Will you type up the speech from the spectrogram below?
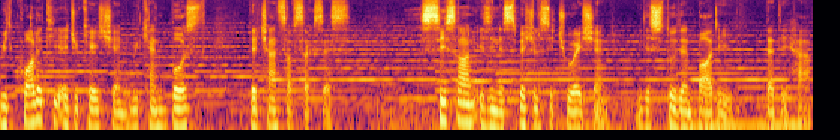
With quality education, we can boost their chance of success. CSUN is in a special situation with the student body that they have.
